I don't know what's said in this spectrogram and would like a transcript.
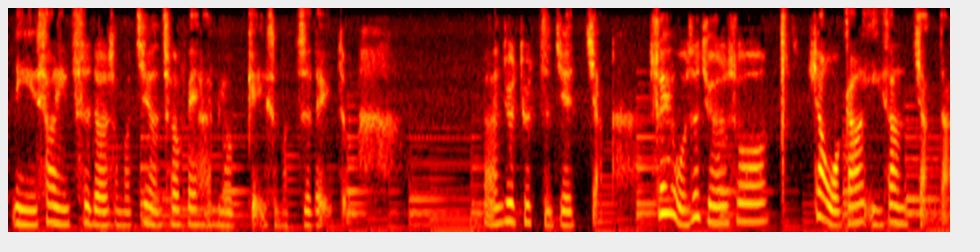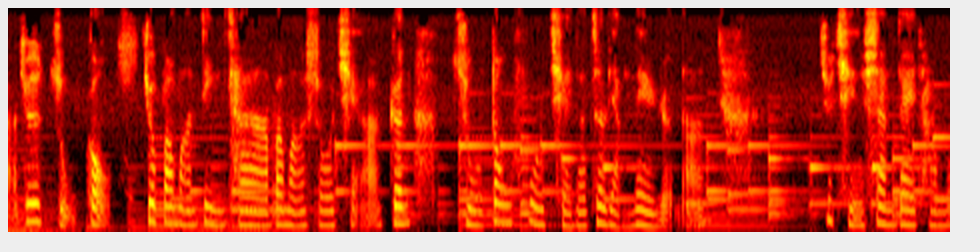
你上一次的什么计程车费还没有给什么之类的，反正就就直接讲。所以我是觉得说，像我刚刚以上讲的，就是主购就帮忙订餐啊，帮忙收钱啊，跟。主动付钱的这两类人啊，就请善待他们。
